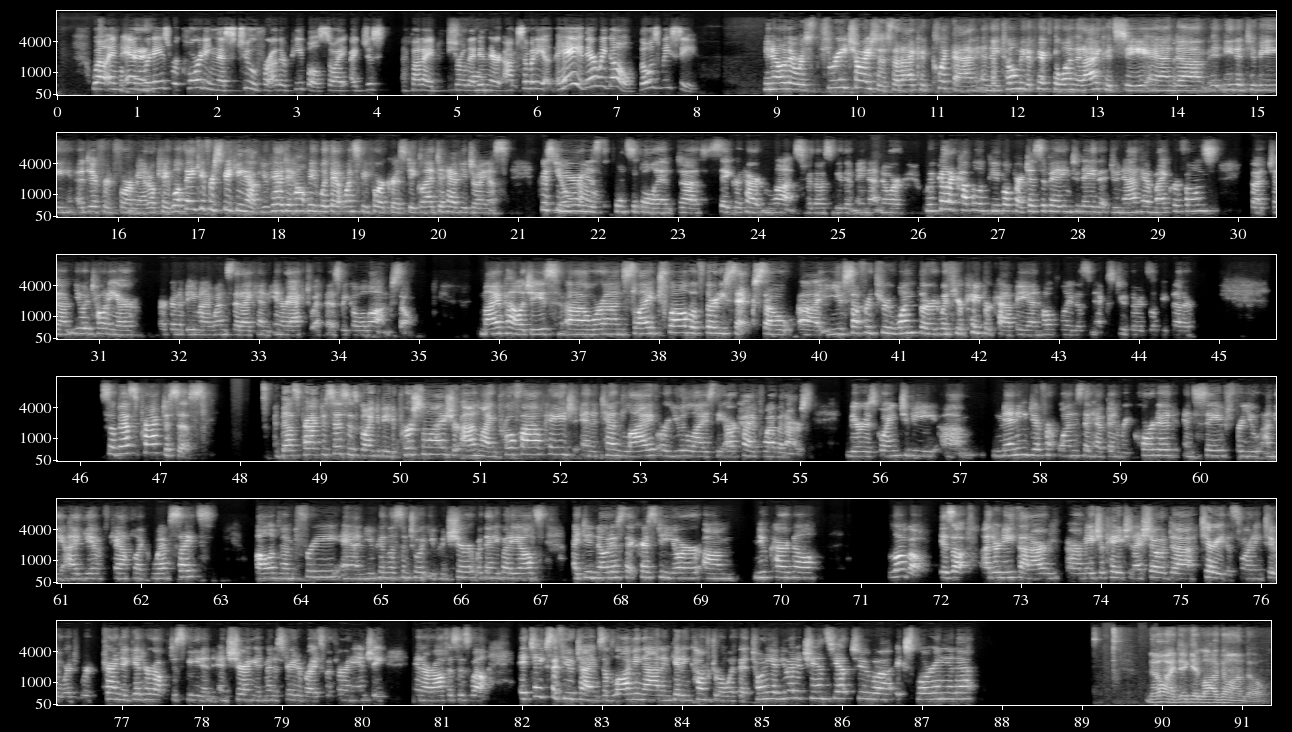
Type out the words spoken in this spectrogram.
Well, and, okay. and Renee's recording this too for other people. So I, I just, I thought I'd throw that in there. Um, somebody, hey, there we go. Those we see. You know, there was three choices that I could click on, and they told me to pick the one that I could see, and um, it needed to be a different format. Okay, well, thank you for speaking up. You've had to help me with that once before, Christy. Glad to have you join us. Christy no Marin is the principal at uh, Sacred Heart and Lots, for those of you that may not know her. We've got a couple of people participating today that do not have microphones, but um, you and Tony are, are going to be my ones that I can interact with as we go along. So my apologies. Uh, we're on slide 12 of 36. So uh, you suffered through one third with your paper copy, and hopefully this next two thirds will be better. So best practices. Best practices is going to be to personalize your online profile page and attend live or utilize the archived webinars. There is going to be um, many different ones that have been recorded and saved for you on the I Give Catholic websites, all of them free, and you can listen to it, you can share it with anybody else. I did notice that, Christy, your um, new Cardinal logo is up underneath on our, our major page. And I showed uh, Terry this morning too. We're, we're trying to get her up to speed and, and sharing administrative rights with her and Angie in our office as well. It takes a few times of logging on and getting comfortable with it. Tony, have you had a chance yet to uh, explore any of that? No, I did get logged on though.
